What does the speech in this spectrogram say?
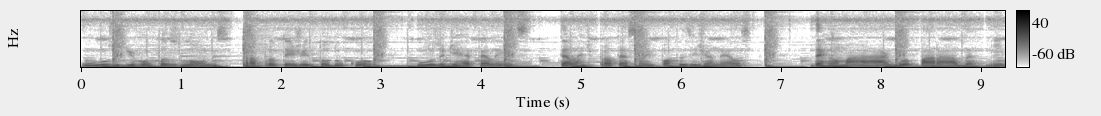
o uso de roupas longas para proteger todo o corpo, uso de repelentes, telas de proteção em portas e janelas, derramar água parada em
